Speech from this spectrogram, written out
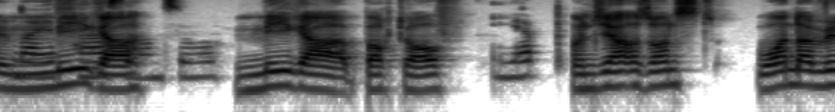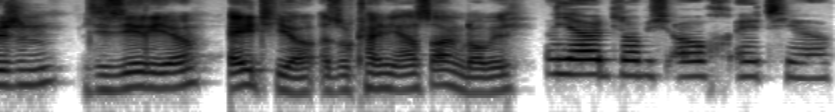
Neue mega, so. mega Bock drauf. Yep. Und ja, sonst WandaVision, die Serie, A-Tier. Also kann ich erst sagen, glaube ich. Ja, glaube ich auch A-Tier.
